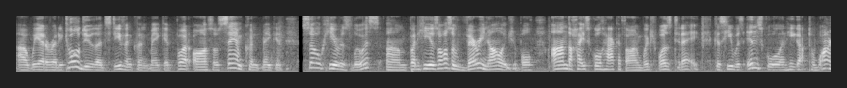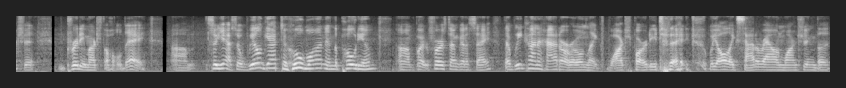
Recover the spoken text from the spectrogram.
uh, we had already told you that Stephen couldn't make it, but also Sam couldn't make it. So here is Lewis, um, but he is also very knowledgeable on the high school hackathon, which was today, because he was in school and he got to watch it pretty much the whole day. Um, so yeah, so we'll get to who won and the podium. Um, but first, I'm gonna say that we kind of had our own like watch party today. we all like sat around watching the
